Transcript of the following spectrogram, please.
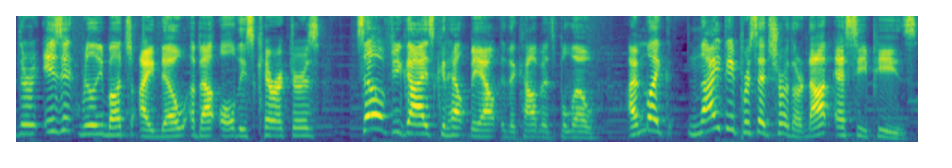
there isn't really much I know about all these characters. So if you guys could help me out in the comments below, I'm like 90% sure they're not SCPs.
